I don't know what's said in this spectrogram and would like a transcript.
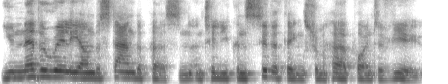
you never really understand a person until you consider things from her point of view,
